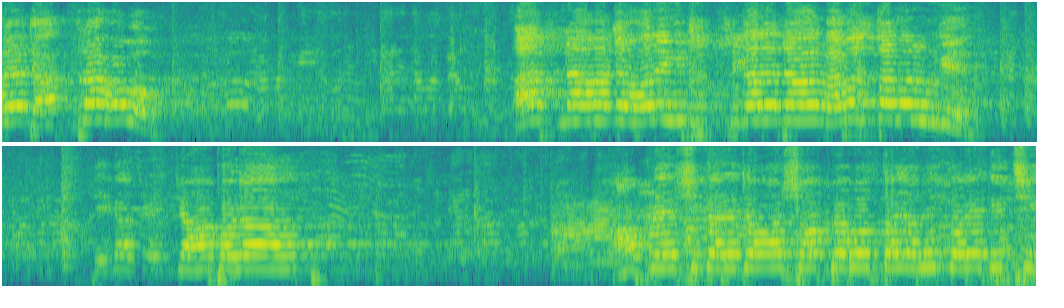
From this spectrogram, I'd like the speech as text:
বিহারে যাত্রা হব। আপনি আমাকে হরিং শিকারে যাওয়ার ব্যবস্থা করুন গিয়ে ঠিক আছে যাপনা আপনার শিকারে যাওয়ার সব ব্যবস্থাই আমি করে দিচ্ছি।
